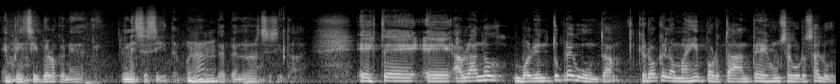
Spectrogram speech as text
en principio, lo que ne- necesiten. Depende de las necesidades. Este, eh, hablando, volviendo a tu pregunta, creo que lo más importante es un seguro salud.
